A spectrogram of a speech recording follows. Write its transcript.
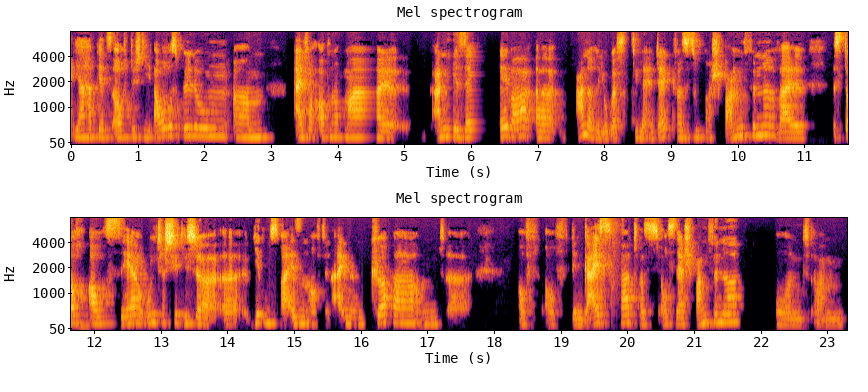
ja, habe jetzt auch durch die Ausbildung ähm, einfach auch nochmal an mir selber äh, andere Yoga-Stile entdeckt, was ich super spannend finde, weil es doch auch sehr unterschiedliche äh, Wirkungsweisen auf den eigenen Körper und äh, auf, auf den Geist hat, was ich auch sehr spannend finde. Und ähm,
